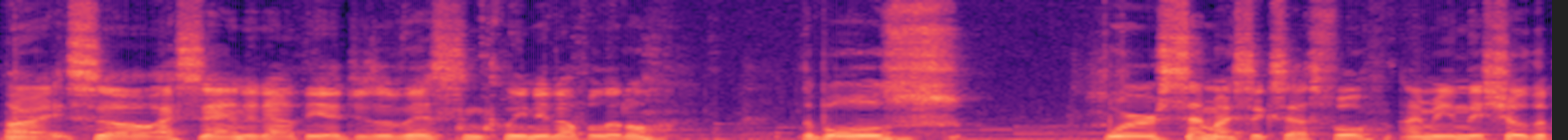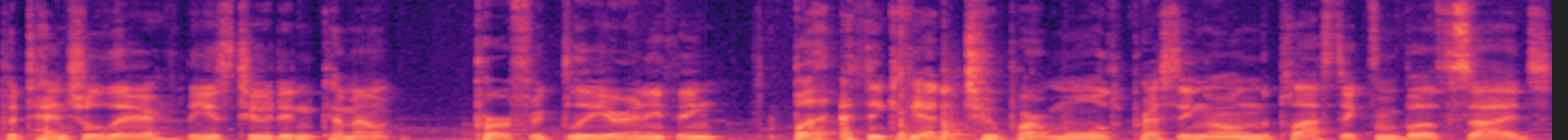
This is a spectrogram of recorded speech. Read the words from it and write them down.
Alright, so I sanded out the edges of this and cleaned it up a little. The bowls were semi-successful. I mean, they show the potential there. These two didn't come out perfectly or anything. But I think if you had a two-part mold pressing on the plastic from both sides,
